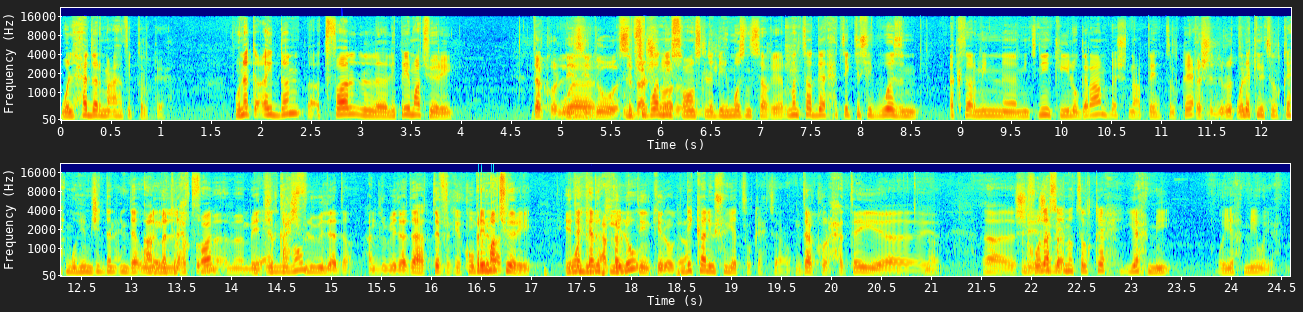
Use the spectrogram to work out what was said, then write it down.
والحذر معها في التلقيح. هناك أيضا أطفال لي بريماتوري داكور اللي يزيدوا سبع شهور. naissance لديهم وزن صغير. ننتظر حتى يكتسب وزن أكثر من من 2 كيلو جرام باش نعطيه التلقيح. باش نديروا ولكن التلقيح مهم جدا عند أولئك الأطفال ما, يتلقاش في الولادة. عند الولادة الطفل كيكون prématuré إذا كان أقل من 2 كيلو جرام décaler شوية التلقيح تاعو. d'accord حتى ي... آه شيء الخلاصة. انه التلقيح يحمي ويحمي ويحمي.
